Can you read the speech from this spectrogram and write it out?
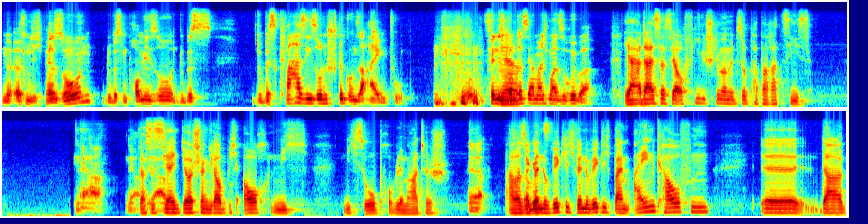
eine öffentliche Person, du bist ein Promi so, du bist, du bist quasi so ein Stück unser Eigentum. So, Finde ich, Ja. kommt das ja manchmal so rüber. Ja, da ist das ja auch viel schlimmer mit so Paparazzis. Ja, ja. Das ist ja in Deutschland, glaube ich, auch nicht, nicht so problematisch. ja. Aber so, wenn du wirklich, wenn du wirklich beim Einkaufen äh, da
